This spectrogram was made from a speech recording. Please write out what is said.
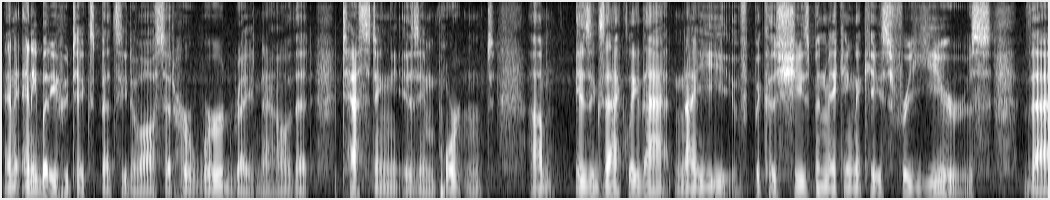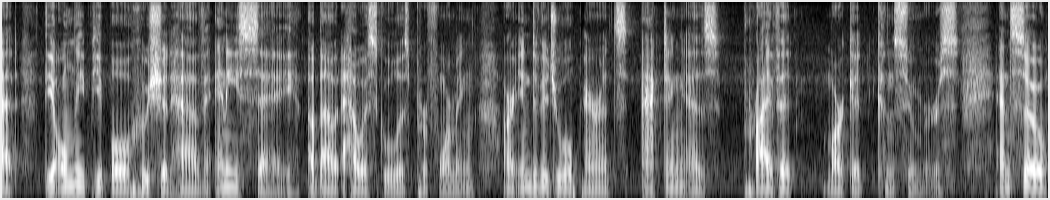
And anybody who takes Betsy DeVos at her word right now that testing is important um, is exactly that naive, because she's been making the case for years that the only people who should have any say about how a school is performing are individual parents acting as private market consumers. And so,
